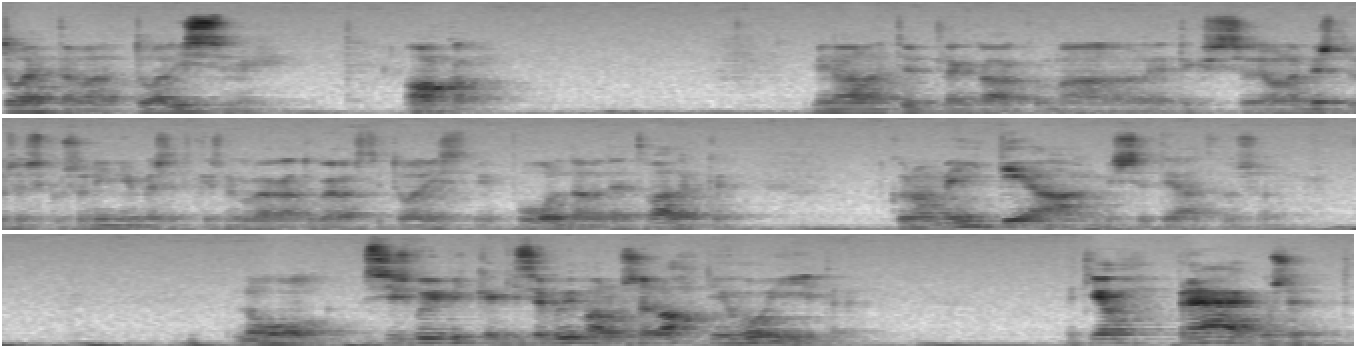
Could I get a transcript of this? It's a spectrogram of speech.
toetavad dualismi. aga mina alati ütlen ka, kui ma näiteks olen vestluses, kus on inimesed, kes nagu väga tugevasti dualismi pooldavad, et vaadake. kuna me ei tea, mis see teadvus on. no siis võib ikkagi see võimaluse lahti hoida. et jah, praegused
